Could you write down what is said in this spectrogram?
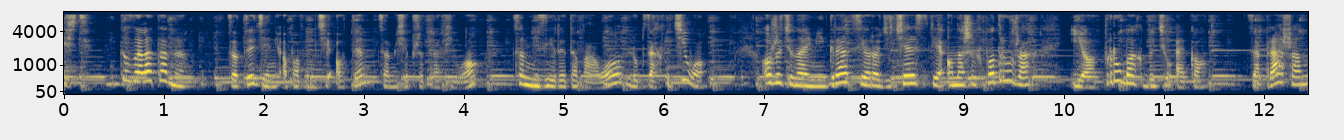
Cześć, tu Zalatana. Co tydzień opowiem Ci o tym, co mi się przytrafiło, co mnie zirytowało lub zachwyciło. O życiu na emigracji, o rodzicielstwie, o naszych podróżach i o próbach byciu eko. Zapraszam!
